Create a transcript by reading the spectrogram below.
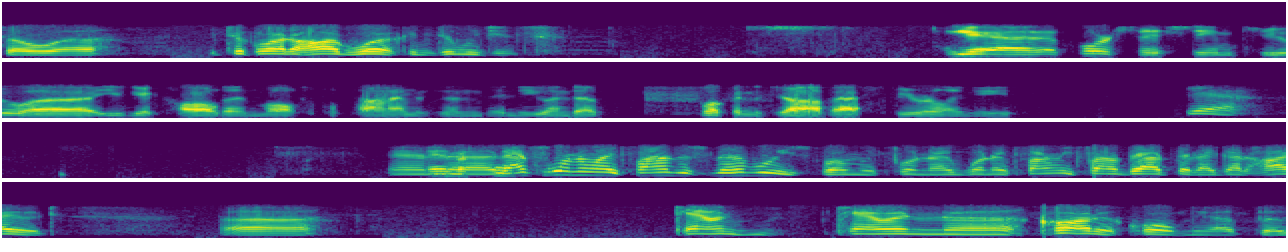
So uh, it took a lot of hard work and diligence. Yeah, of course they seem to. Uh, you get called in multiple times, and, and you end up booking the job has to be really neat. Yeah. And, And uh, course- that's one of my fondest memories from it. When I when I finally found out that I got hired, uh, Karen Karen uh, Carter called me up, uh,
